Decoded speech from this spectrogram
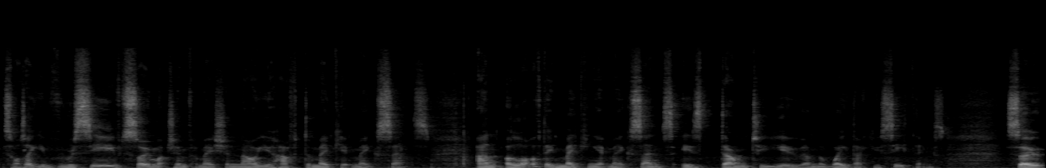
it's almost like you've received so much information, now you have to make it make sense. And a lot of the making it make sense is down to you and the way that you see things. So,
